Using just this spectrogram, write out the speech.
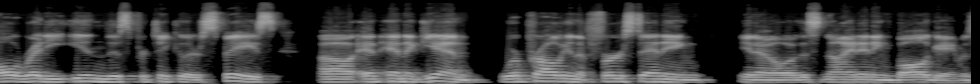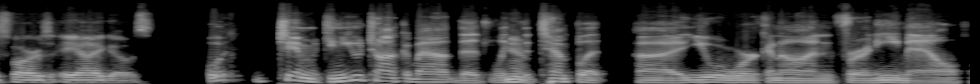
already in this particular space uh, and and again we're probably in the first inning you know of this nine inning ball game as far as ai goes well, tim can you talk about the like yeah. the template uh, you were working on for an email,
